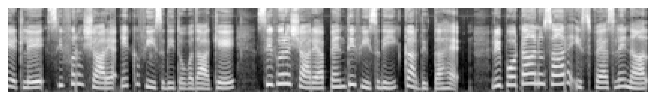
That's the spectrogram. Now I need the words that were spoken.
ਹੇਠਲੇ 0.1% ਤੋਂ ਵਧਾ ਕੇ 0.35% ਕਰ ਦਿੱਤਾ ਹੈ। ਰਿਪੋਰਟਾਂ ਅਨੁਸਾਰ ਇਸ ਫੈਸਲੇ ਨਾਲ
